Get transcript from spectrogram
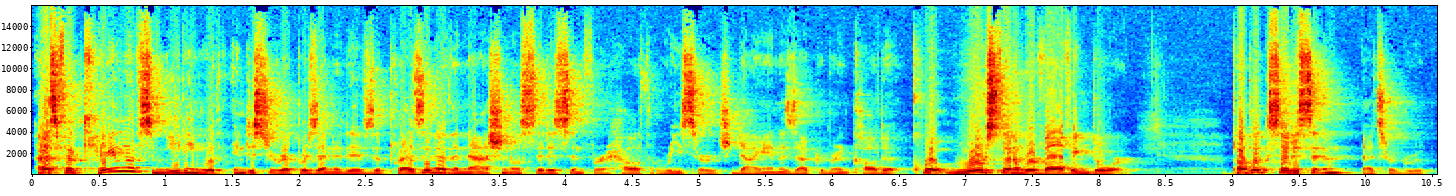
As for Califf's meeting with industry representatives, the president of the National Citizen for Health Research, Diana Zuckerman, called it, quote, worse than a revolving door. Public Citizen, that's her group,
